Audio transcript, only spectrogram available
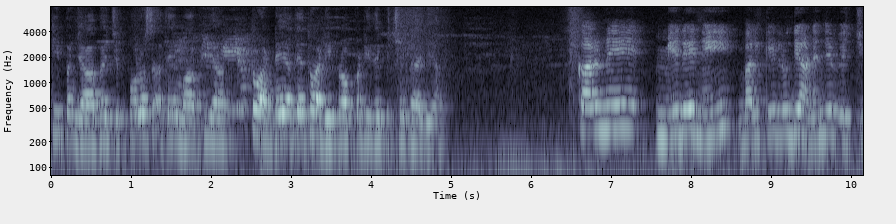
ਕਿ ਪੰਜਾਬ ਵਿੱਚ ਪੁਲਿਸ ਅਤੇ ਮਾਫੀਆ ਤੁਹਾਡੇ ਅਤੇ ਤੁਹਾਡੀ ਪ੍ਰਾਪਰਟੀ ਦੇ ਪਿੱਛੇ ਪੈ ਗਿਆ? ਕਰਨੇ ਮੇਰੇ ਨਹੀਂ, ਬਲਕਿ ਲੁਧਿਆਣੇ ਦੇ ਵਿੱਚ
